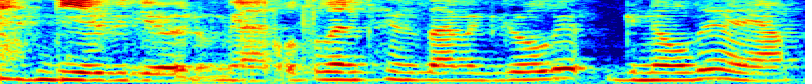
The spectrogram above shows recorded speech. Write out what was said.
diyebiliyorum. Yani odaların temizlenme günü oluyor, günü oluyor ya.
